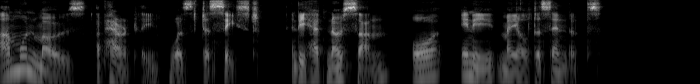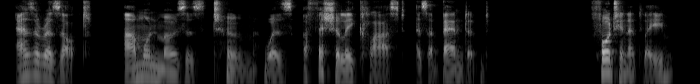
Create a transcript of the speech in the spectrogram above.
Amun Mose apparently was deceased, and he had no son or any male descendants. As a result, Amun Mose's tomb was officially classed as abandoned. Fortunately,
